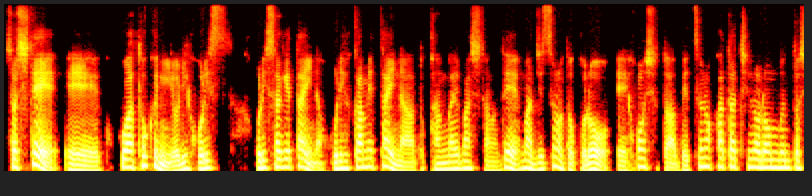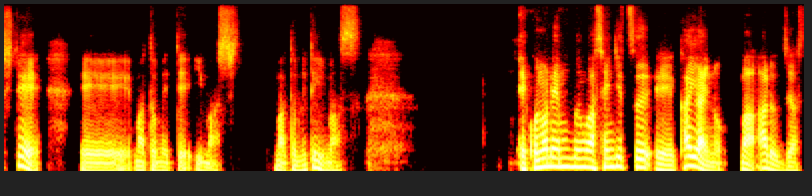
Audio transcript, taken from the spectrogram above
そして、えここは特により掘り掘り下げたいな、掘り深めたいなと考えましたので、まあ、実のところ、え本書とは別の形の論文として、えまとめています。まとめています。この論文は先日、海外の、まあ、ある雑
